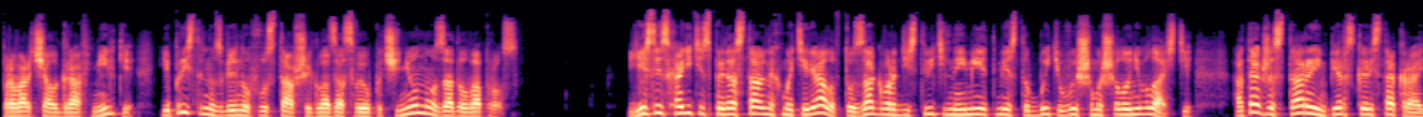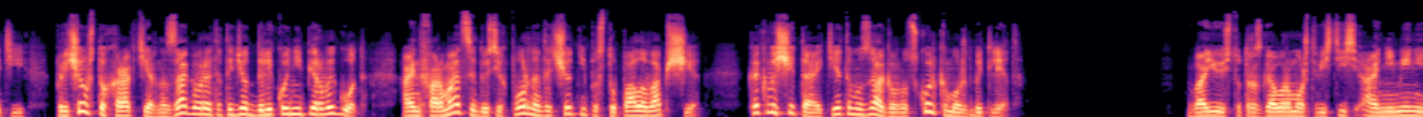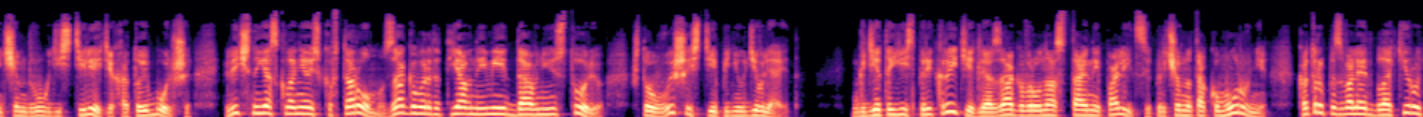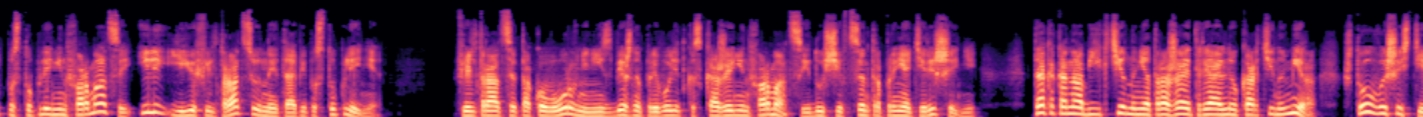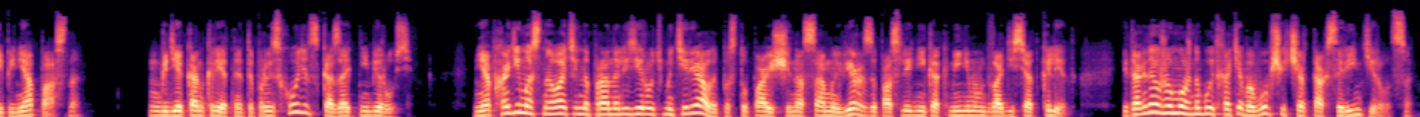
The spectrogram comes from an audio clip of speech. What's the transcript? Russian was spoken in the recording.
проворчал граф Мильке и, пристально взглянув в уставшие глаза своего подчиненного, задал вопрос. Если исходить из предоставленных материалов, то заговор действительно имеет место быть в высшем эшелоне власти – а также старой имперской аристократии, причем, что характерно, заговор этот идет далеко не первый год, а информации до сих пор на этот счет не поступало вообще. Как вы считаете, этому заговору сколько может быть лет? Боюсь, тут разговор может вестись о не менее чем двух десятилетиях, а то и больше. Лично я склоняюсь ко второму. Заговор этот явно имеет давнюю историю, что в высшей степени удивляет. Где-то есть прикрытие для заговора у нас в тайной полиции, причем на таком уровне, который позволяет блокировать поступление информации или ее фильтрацию на этапе поступления. Фильтрация такого уровня неизбежно приводит к искажению информации, идущей в центр принятия решений, так как она объективно не отражает реальную картину мира, что в высшей степени опасно. Где конкретно это происходит, сказать не берусь. Необходимо основательно проанализировать материалы, поступающие на самый верх за последние как минимум два десятка лет, и тогда уже можно будет хотя бы в общих чертах сориентироваться.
